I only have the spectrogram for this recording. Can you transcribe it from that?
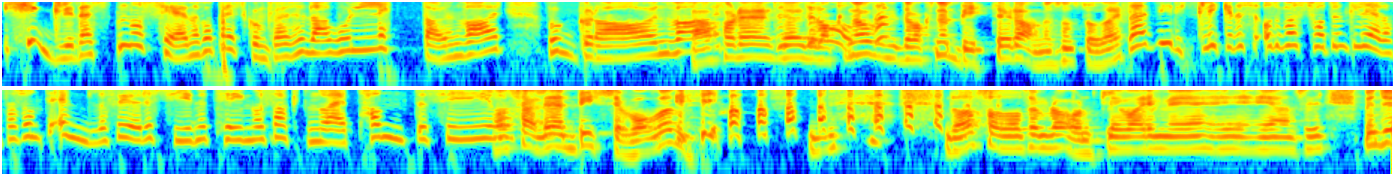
hyggelig nesten å se henne på pressekonferanse i dag, hvor letta hun var, hvor glad hun var. Ja, for det, det, det, var, ikke noe, det var ikke noe bitter dame som sto der. Nei, virkelig ikke. Og du bare så at hun gleda seg sånn til endelig å få gjøre sine ting, og snakket om noe er tante si. Og... og særlig den bissevoven. ja. da så du at hun ble ordentlig varm i, i ansiktet. Men du,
